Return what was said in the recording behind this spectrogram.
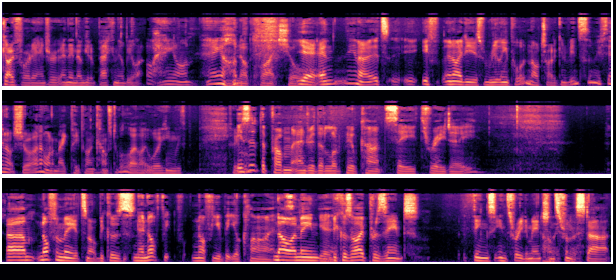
"Go for it, Andrew," and then they'll get it back, and they'll be like, "Oh, hang on, hang on." I'm not quite sure. Yeah, and you know, it's if an idea is really important, I'll try to convince them. If they're not sure, I don't want to make people uncomfortable. I like working with people. Is it the problem, Andrew, that a lot of people can't see 3D? Um, not for me. It's not because No, not for, not for you, but your clients. No, I mean Yeah. because I present things in three dimensions Oh, from the start,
